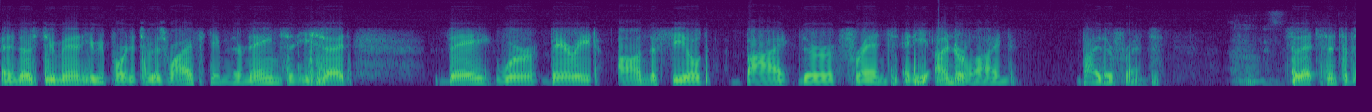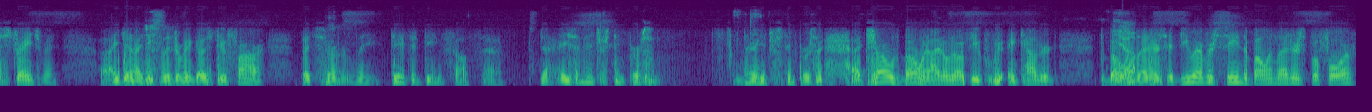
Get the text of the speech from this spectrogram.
And those two men, he reported to his wife, gave them their names, and he said they were buried on the field by their friends. And he underlined by their friends. So that sense of estrangement, uh, again, I think Linderman goes too far, but certainly David Beam felt that. Yeah, he's an interesting person. Very interesting person. Uh, Charles Bowen, I don't know if you've encountered the Bowen Yeah. letters. Have you ever seen the Bowen letters before?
